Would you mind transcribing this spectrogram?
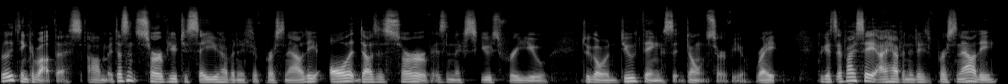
Really think about this. Um, it doesn't serve you to say you have an addictive personality. All it does is serve as an excuse for you to go and do things that don't serve you, right? Because if I say I have an addictive personality,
